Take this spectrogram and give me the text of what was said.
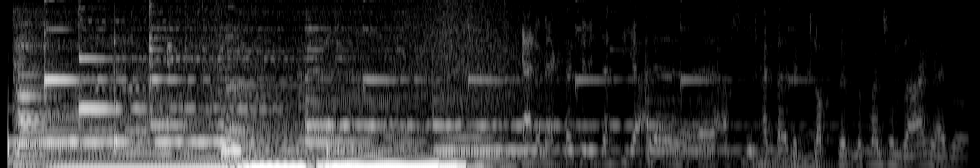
Sind, muss man schon sagen. Also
